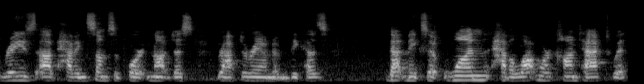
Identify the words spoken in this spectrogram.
raised up, having some support, not just wrapped around him, because that makes it one have a lot more contact with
